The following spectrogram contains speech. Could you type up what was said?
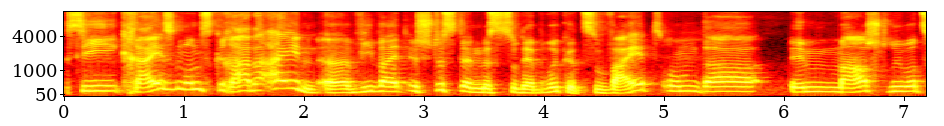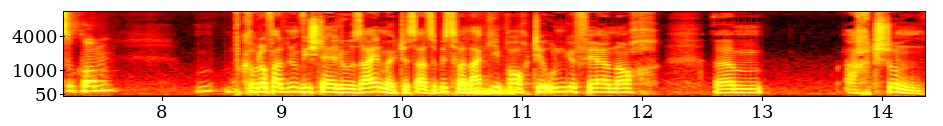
Sie kreisen uns gerade ein. Äh, wie weit ist es denn bis zu der Brücke? Zu weit, um da im Marsch drüber zu kommen? Kommt drauf an, wie schnell du sein möchtest. Also bis Valaki braucht ihr ungefähr noch ähm, acht Stunden.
